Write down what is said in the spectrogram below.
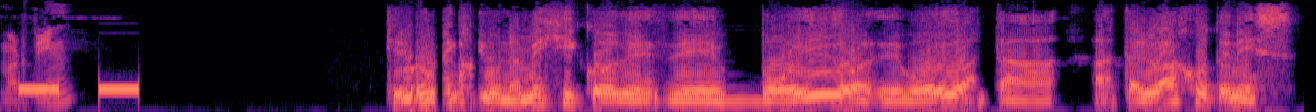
Martín. Que una México desde Boedo, desde Boedo hasta, hasta el Bajo tenés.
